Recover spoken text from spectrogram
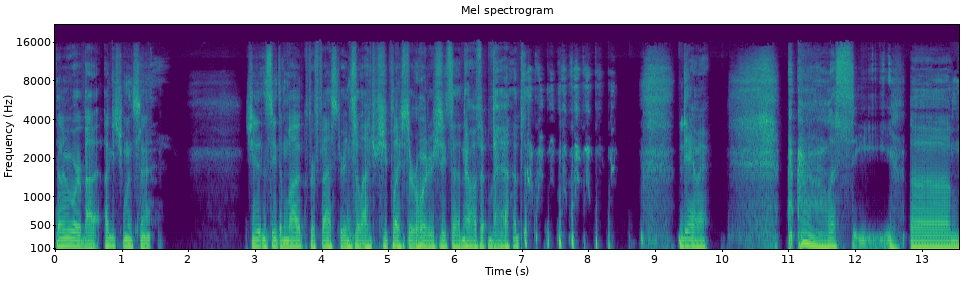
Don't even worry about it. I'll get you one cent. She didn't see the mug for Fester until after she placed her order. She said, no, I feel bad. Damn it. Let's see. Um,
